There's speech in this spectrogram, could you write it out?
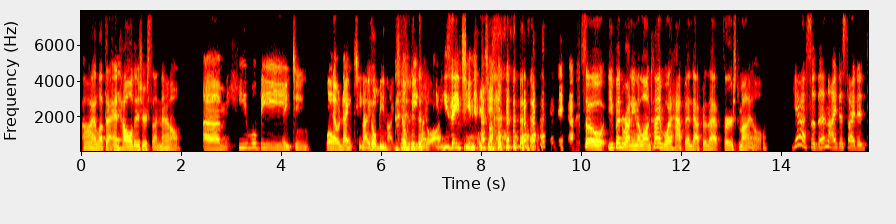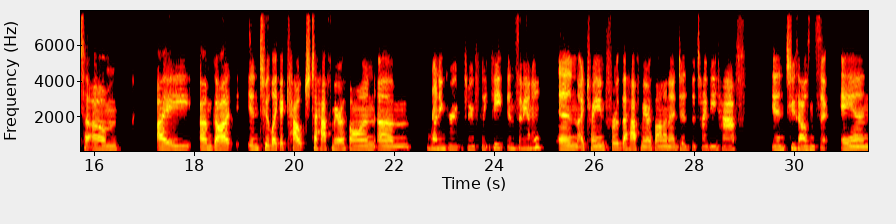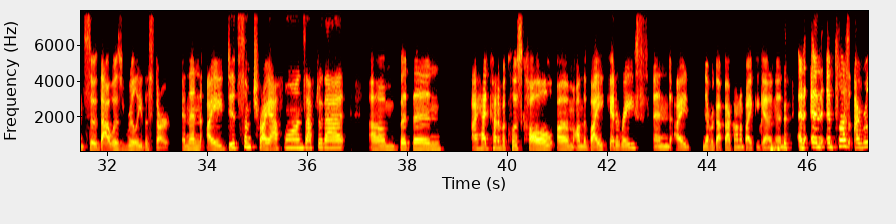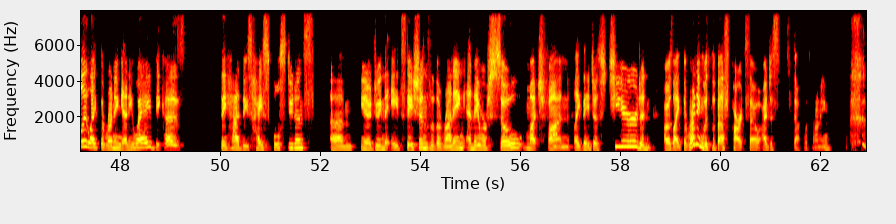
Oh, I love that. And how old is your son now? Um, he will be 18. Well, no, 19. Now he'll be 19. He'll be 19. He's 18 now. 18 yeah. So you've been running a long time. What happened after that first mile? Yeah. So then I decided to, um, I um, got into like a couch to half marathon um, running group through Fleet Feet in Savannah. And I trained for the half marathon and I did the Tybee half in 2006. And so that was really the start and then I did some triathlons after that. Um, but then I had kind of a close call um, on the bike at a race, and I never got back on a bike again. And and and and plus, I really liked the running anyway because they had these high school students, um, you know, doing the aid stations of the running, and they were so much fun. Like they just cheered, and I was like, the running was the best part, so I just stuck with running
